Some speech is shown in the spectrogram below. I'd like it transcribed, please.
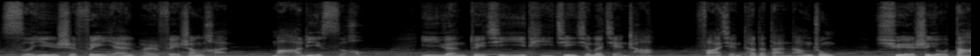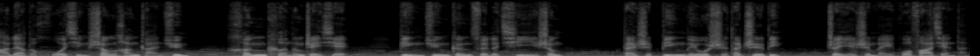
死因是肺炎而非伤寒。玛丽死后，医院对其遗体进行了检查，发现她的胆囊中确实有大量的活性伤寒杆菌，很可能这些病菌跟随了其一生，但是并没有使他治病。这也是美国发现的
